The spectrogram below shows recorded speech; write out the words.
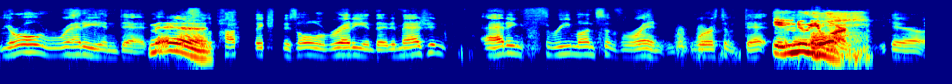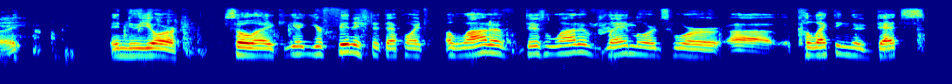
You're already in debt. Most Man. of the population is already in debt. Imagine adding three months of rent worth of debt In New that. York. You know, in New York. So like you- you're finished at that point. A lot of there's a lot of landlords who are uh, collecting their debts,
